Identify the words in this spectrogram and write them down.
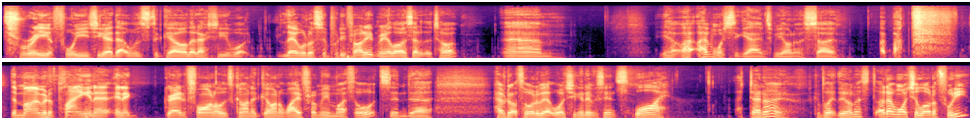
three or four years ago? That was the goal that actually what levelled us and put in front. I didn't realise that at the time. Um, yeah, I, I haven't watched the game to be honest. So I, I, the moment of playing in a in a grand final has kind of gone away from me in my thoughts, and uh, have not thought about watching it ever since. Why? I don't know. Completely honest, I don't watch a lot of footy.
